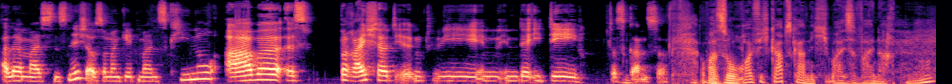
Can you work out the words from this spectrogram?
Allermeistens nicht, außer man geht mal ins Kino. Aber es bereichert irgendwie in, in der Idee das Ganze. Aber so häufig gab es gar nicht weiße Weihnachten. Ne?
